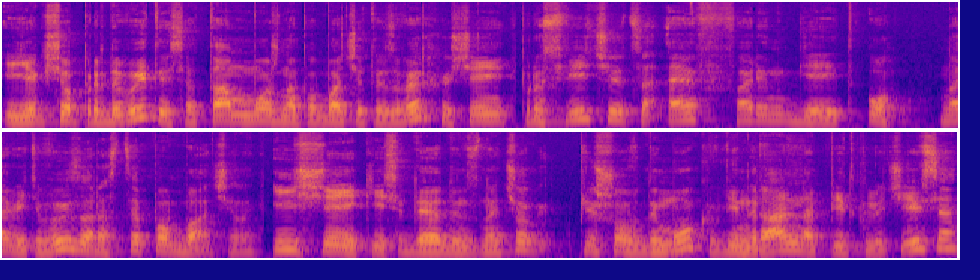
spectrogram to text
І якщо придивитися, там можна побачити зверху ще й просвічується F Fahrenheit. О, навіть ви зараз це побачили. І ще якийсь іде один значок. Пішов димок, він реально підключився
